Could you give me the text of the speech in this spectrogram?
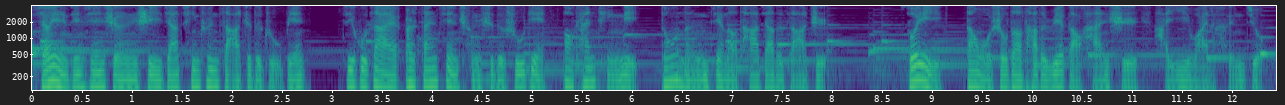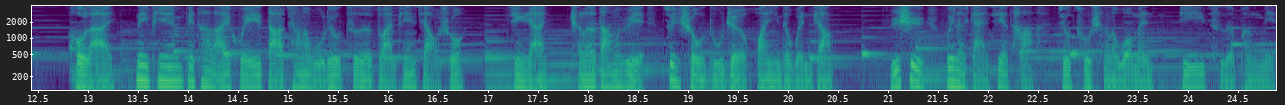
小眼睛先生是一家青春杂志的主编，几乎在二三线城市的书店、报刊亭里都能见到他家的杂志。所以，当我收到他的约稿函时，还意外了很久。后来，那篇被他来回打枪了五六次的短篇小说，竟然成了当月最受读者欢迎的文章。于是，为了感谢他，就促成了我们第一次的碰面。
